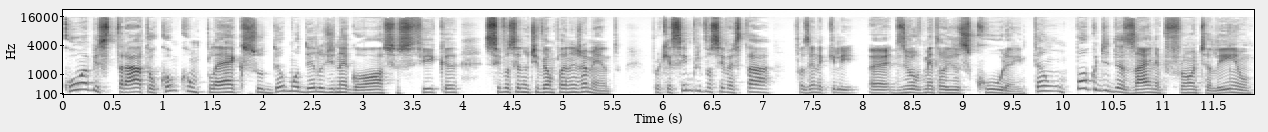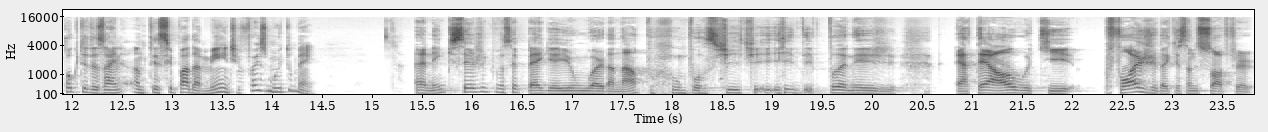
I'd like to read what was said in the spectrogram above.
quão abstrato ou quão complexo o modelo de negócios fica se você não tiver um planejamento. Porque sempre você vai estar fazendo aquele é, desenvolvimento à escura. Então, um pouco de design upfront ali, um pouco de design antecipadamente faz muito bem. É, nem que seja que você pegue aí um guardanapo, um post-it e planeje. É até algo que foge da questão de software,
